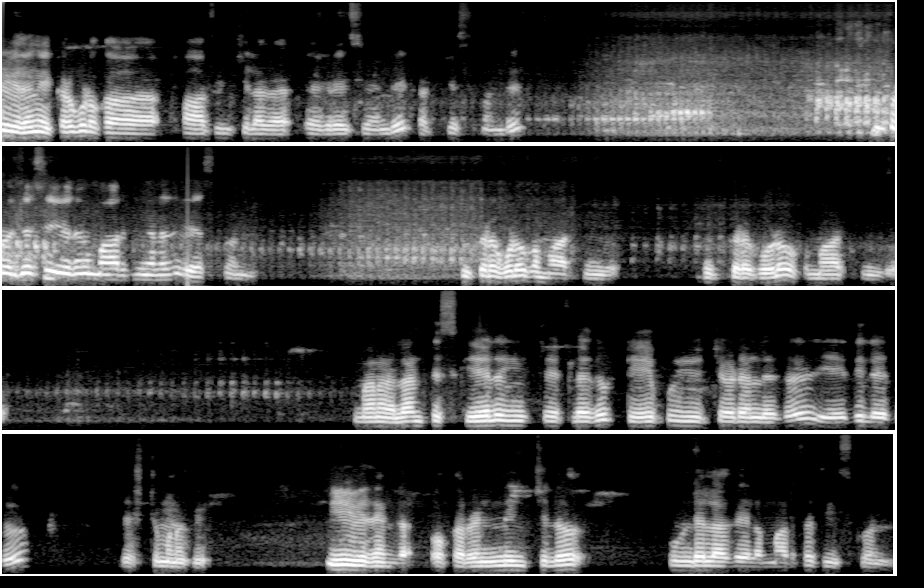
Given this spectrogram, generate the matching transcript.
ఈ విధంగా ఇక్కడ కూడా ఒక హాఫ్ ఇంచ్ లాగా ఎగరేసేయండి. కట్ చేసుకోండి. ఇప్పుడు వచ్చేసి ఈ విధంగా మార్కింగ్ అనేది వేసుకోండి. ఇక్కడ కూడా ఒక మార్కింగ్. ఇక్కడ కూడా ఒక మార్కింగ్. మనం ఎలాంటి స్కేల్ యూజ్ చేయట్లేదు టేప్ యూజ్ చేయడం లేదు ఏది లేదు. జస్ట్ మనకి ఈ విధంగా ఒక రెండించులో ఉండేలాగా ఇలా మడత తీసుకోండి.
